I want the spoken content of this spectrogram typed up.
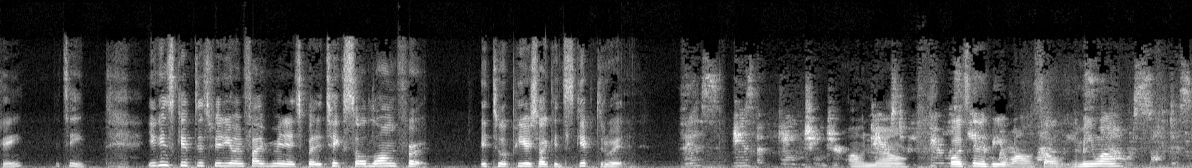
Okay, let's see. You can skip this video in five minutes, but it takes so long for it to appear so I can skip through it. This is a game changer. Oh no. Well, it's gonna be a while. So, meanwhile, softest,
